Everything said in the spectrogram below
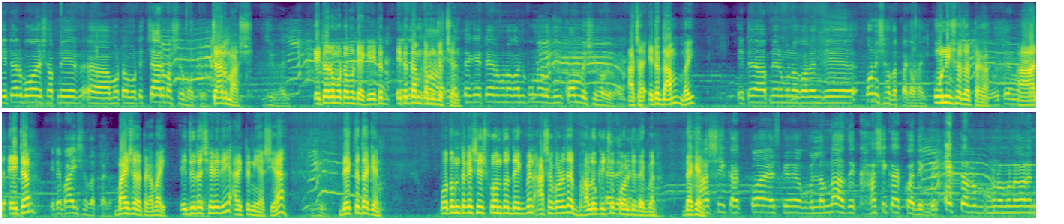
এটার বয়স আপনার মোটামুটি চার মাসের মতো। চার মাস? জি ভাই। এটারও মোটামুটি একই। এটা এটার দাম কেমন চাচ্ছেন থেকে এটার মনে করেন পনেরো দিন কম বেশি হবে ভাই। আচ্ছা এটা দাম ভাই? এটা আপনার মনে করেন যে উনিশ হাজার টাকা ভাই। উনিশ হাজার টাকা। আর এইটার এটা বাইশ হাজার টাকা। বাইশ হাজার টাকা। ভাই এই দুটো ছেড়ে দিই আরেকটা নিয়ে আসি হ্যাঁ? দেখতে থাকেন। প্রথম থেকে শেষ পর্যন্ত দেখবেন। আশা করা যায় ভালো কিছু কোয়ালিটি দেখবেন। দেখেন। খাসি কাক কয় আজকে বললাম না যে খাসি কাক কয় দেখবেন। একটার মনে মনে করেন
